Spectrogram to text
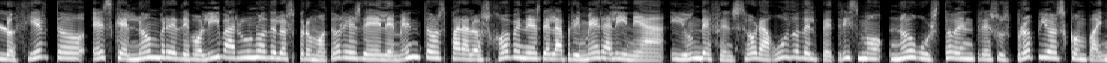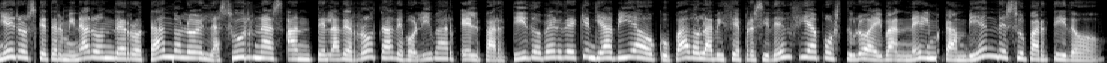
Lo cierto es que el nombre de Bolívar, uno de los promotores de elementos para los jóvenes de la primera línea y un defensor agudo del petrismo, no gustó entre sus propios compañeros que terminaron derrotándolo en las urnas ante la derrota de Bolívar. El Partido Verde, quien ya había ocupado la vicepresidencia, postuló a Iván Neim, también de su partido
